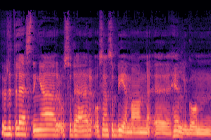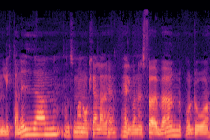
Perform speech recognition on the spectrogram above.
lite läsningar och sådär. Och sen så ber man eh, helgonlitanian, alltså man åkallar helgonens förbön. Och då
